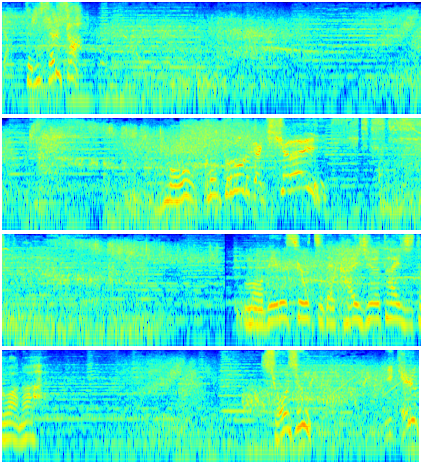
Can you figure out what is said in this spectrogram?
やってみせるさもうコントロールが効かない。モビルスーツで怪獣退治とはな。照準いける。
